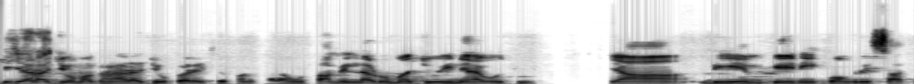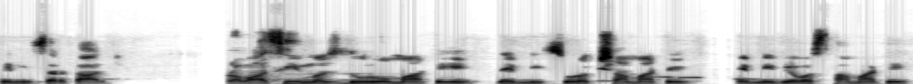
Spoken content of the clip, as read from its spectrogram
બીજા રાજ્યોમાં ઘણા રાજ્યો કરે છે પણ ખરા. હું તામિલનાડુમાં જોઈને આવ્યો છું. ત્યાં ડીએમકેની કોંગ્રેસ સાથેની સરકાર છે. પ્રવાસી મજદૂરો માટે, તેમની સુરક્ષા માટે એમની વ્યવસ્થા માટે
